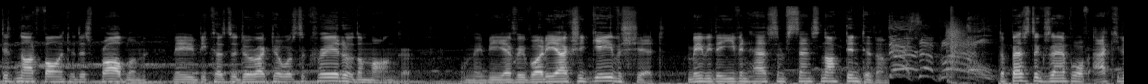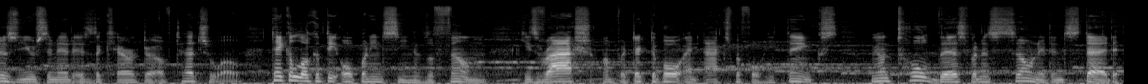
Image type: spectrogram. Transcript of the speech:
did not fall into this problem, maybe because the director was the creator of the manga. Or maybe everybody actually gave a shit. Maybe they even had some sense knocked into them. The best example of Akira's use in it is the character of Tetsuo. Take a look at the opening scene of the film. He's rash, unpredictable, and acts before he thinks. We aren't told this, but is shown it instead,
